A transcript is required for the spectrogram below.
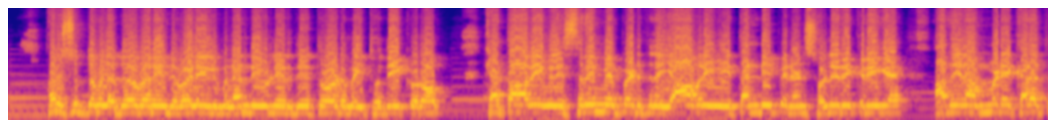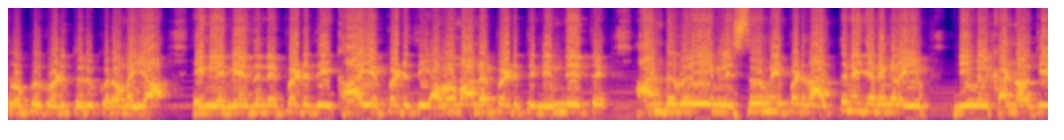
பரிசுத்தமுள்ள தேவனை இந்த வேளையில் நன்றி உள்ள தோடுமை துதிக்கிறோம். கத்தாவை எங்களை சிறுமைப்படுத்தின யாவரையும் தண்டிப்பேன் சொல்லியிருக்கிறீங்க. அதை நம்முடைய கரத்தில் ஒப்பு கொடுத்திருக்கிறோம் ஐயா. எங்களை வேதனைப்படுத்தி காயப்படுத்தி அவமானப்படுத்தி நிந்தித்து ஆண்டவரே எங்களை சிறுமைப்படுத்த அத்தனை ஜனங்களையும் நீங்கள் கண்ணோக்கி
